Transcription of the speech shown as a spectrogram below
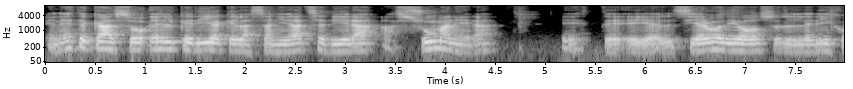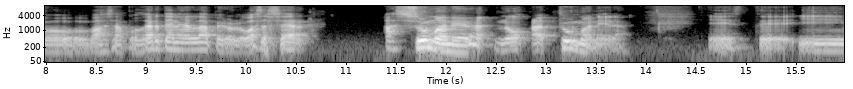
en este caso, él quería que la sanidad se diera a su manera este, y el siervo de Dios le dijo, vas a poder tenerla, pero lo vas a hacer a su manera, no a tu manera. Este, y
